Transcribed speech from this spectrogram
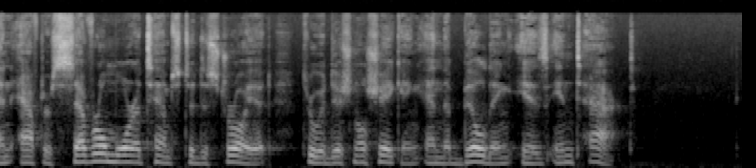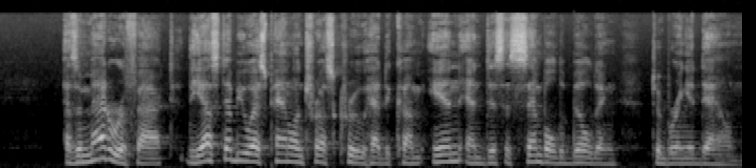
and after several more attempts to destroy it through additional shaking, and the building is intact. As a matter of fact, the SWS panel and truss crew had to come in and disassemble the building to bring it down.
